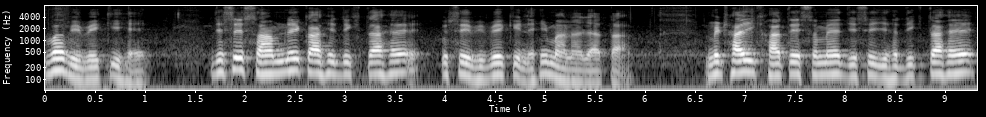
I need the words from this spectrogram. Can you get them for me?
वह विवेकी है। जिसे सामने का ही दिखता है, उसे विवेकी नहीं माना जाता। मिठाई खाते समय जिसे यह दिखता है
